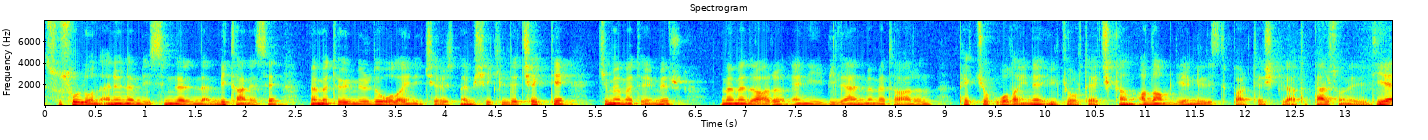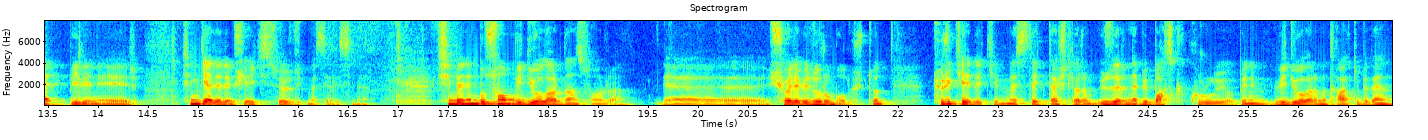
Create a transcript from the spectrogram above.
Susurluğun en önemli isimlerinden bir tanesi Mehmet Öymür de olayın içerisine bir şekilde çekti. Ki Mehmet Öymür Mehmet Ağar'ı en iyi bilen, Mehmet Ağar'ın pek çok olayını ilk ortaya çıkan adam diye Milli İstihbarat Teşkilatı personeli diye bilinir. Şimdi gelelim şu ekşi sözlük meselesine. Şimdi benim bu son videolardan sonra şöyle bir durum oluştu. Türkiye'deki meslektaşlarım üzerine bir baskı kuruluyor. Benim videolarımı takip eden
